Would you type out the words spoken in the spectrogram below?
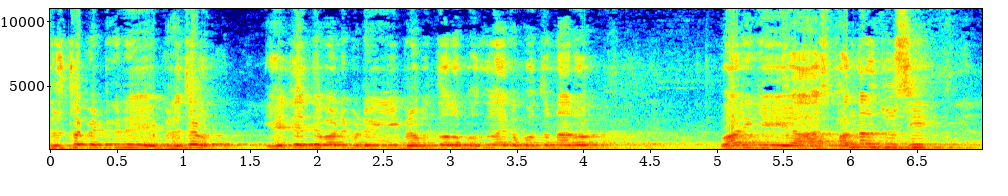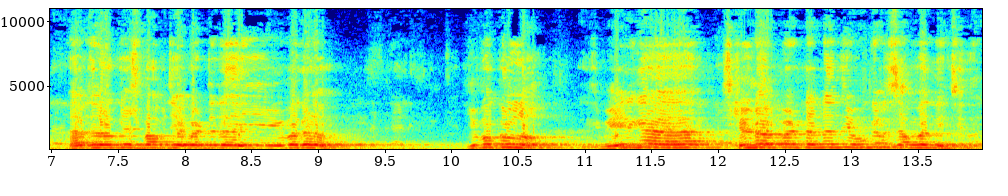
దృష్టిలో పెట్టుకుని ప్రజలు ఏదైతే వాళ్ళు ఇప్పుడు ఈ ప్రభుత్వంలో పొందలేకపోతున్నారో వారికి ఆ స్పందన చూసి లేకపోతే లోకేష్ బాబు చేపట్టిన ఈ యువగణం యువకుల్లో మెయిన్గా స్కిల్ డెవలప్మెంట్ అనేది యువకులకు సంబంధించింది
